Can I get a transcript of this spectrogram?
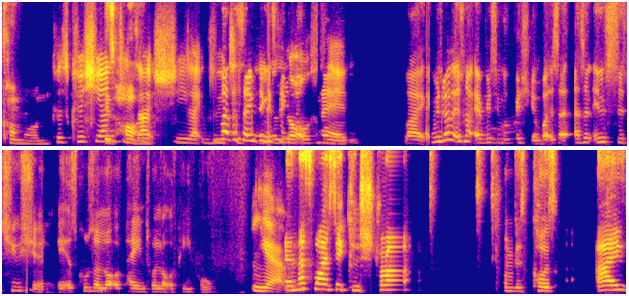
come on. because Christianity is hard. actually like It's not the same thing in as a saying not of men. Like we know that it's not every single Christian, but it's a, as an institution, it has caused a lot of pain to a lot of people. Yeah. and that's why I say construct on this because I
